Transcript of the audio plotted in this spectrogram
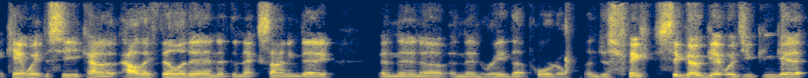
I can't wait to see kind of how they fill it in at the next signing day, and then uh, and then raid that portal and just to go get what you can get.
